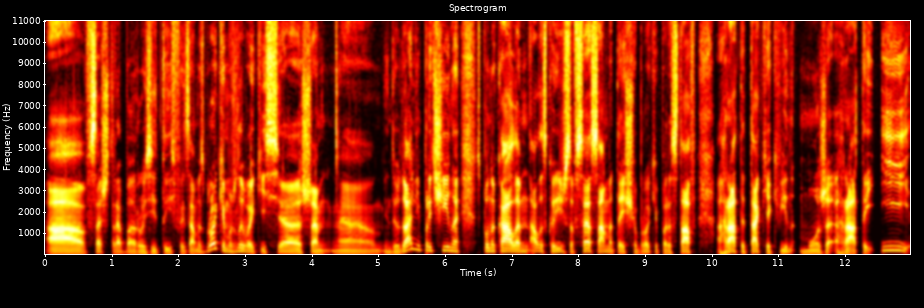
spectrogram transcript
а, все ж треба розійтись фейзами з Брокі. Можливо, якісь е, ще е, індивідуальні причини спонукали, але скоріш за все, саме те, що Брокі перестав грати так, як він може грати. І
